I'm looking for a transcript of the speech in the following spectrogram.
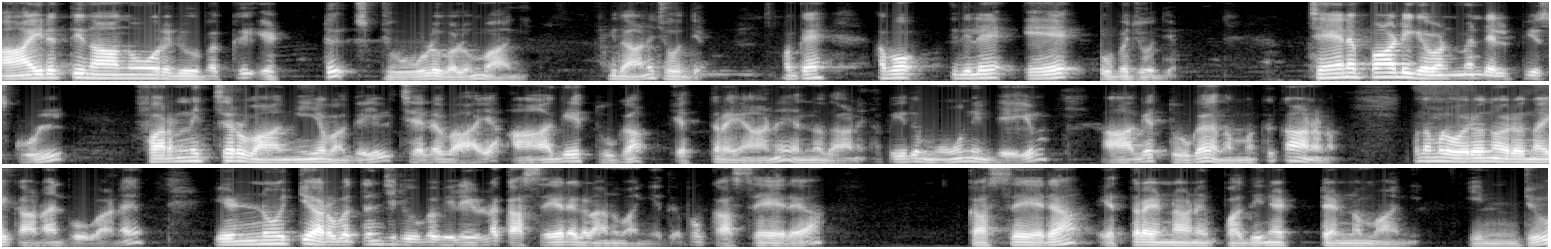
ആയിരത്തി നാനൂറ് രൂപക്ക് എട്ട് സ്റ്റൂളുകളും വാങ്ങി. ഇതാണ് ചോദ്യം. ഓക്കെ? അപ്പോൾ ഇതിലെ എ ഉപചോദ്യം. ചേനപ്പാടി ഗവൺമെന്റ് എൽ പി സ്കൂളിൽ ഫർണിച്ചർ വാങ്ങിയ വകയിൽ ചെലവായ ആകെ തുക എത്രയാണ് എന്നതാണ്. അപ്പോൾ ഇത് മൂന്നിന്റെയും ആകെ തുക നമുക്ക് കാണണം. അപ്പോൾ നമ്മൾ ഓരോന്നോരോന്നായി കാണാൻ പോവുകയാണ് എണ്ണൂറ്റി അറുപത്തഞ്ച് രൂപ വിലയുള്ള കസേരകളാണ് വാങ്ങിയത്. അപ്പോൾ കസേര കസേര എത്ര എണ്ണാണ്? പതിനെട്ട് എണ്ണം വാങ്ങി. ഇന്റു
